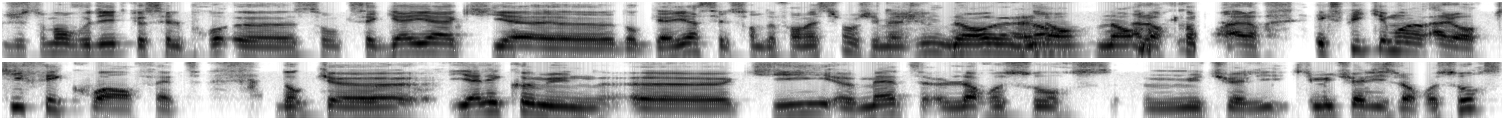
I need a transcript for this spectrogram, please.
justement, vous dites que c'est le euh, c'est Gaïa qui a euh, donc Gaïa, c'est le centre de formation, j'imagine. Non, non, non, Alors, alors expliquez-moi. Alors, qui fait quoi en fait? Donc, il y a les communes qui mettent leurs ressources qui mutualisent leurs ressources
